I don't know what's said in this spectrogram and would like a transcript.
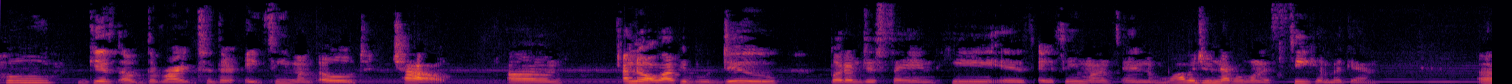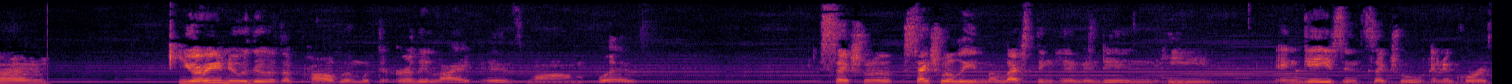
who gives up the right to their 18 month old child? Um, I know a lot of people do, but I'm just saying he is 18 months, and why would you never want to see him again? Um, you already knew there was a problem with the early life. His mom was sexual, sexually molesting him, and then he engaged in sexual intercourse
